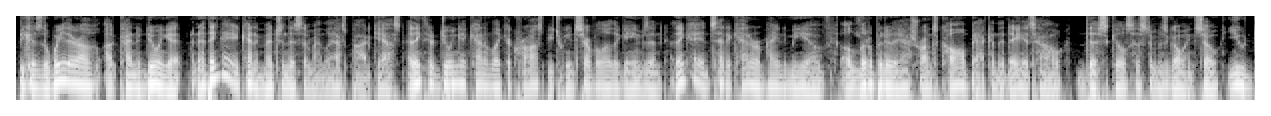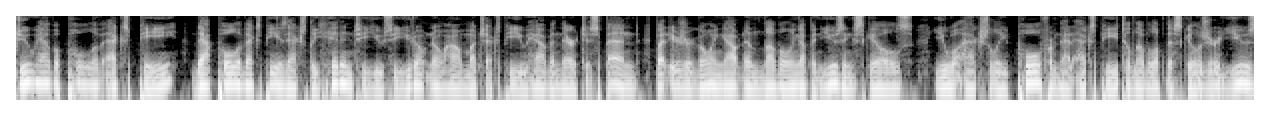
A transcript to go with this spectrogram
Because the way they're uh, kind of doing it, and I think I had kind of mentioned this in my last podcast, I think they're doing it kind of like a cross between several other games. And I think I had said it kind of reminded me of a little bit of Asheron's Call back in the day, is how the skill system is going. So you do have a pool of XP. That pool of XP is actually hidden to you, so you don't know how much XP you have in there to spend. But as you're going out and leveling up and using skills, you will actually pull from that XP to level up the skills you're using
